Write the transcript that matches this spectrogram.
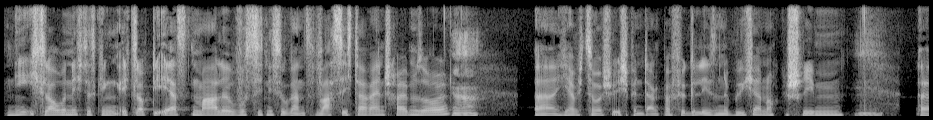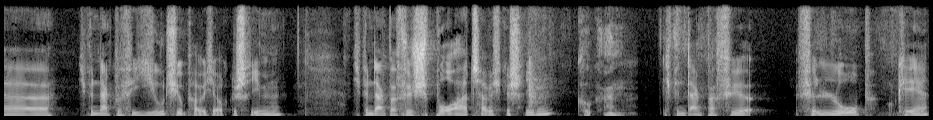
Nee, ich glaube nicht. Das ging, ich glaube, die ersten Male wusste ich nicht so ganz, was ich da reinschreiben soll. Ja. Äh, hier habe ich zum Beispiel, ich bin dankbar für gelesene Bücher noch geschrieben. Äh, ich bin dankbar für YouTube, habe ich auch geschrieben. Ich bin dankbar für Sport, habe ich geschrieben. Guck an. Ich bin dankbar für, für Lob, okay. Äh,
